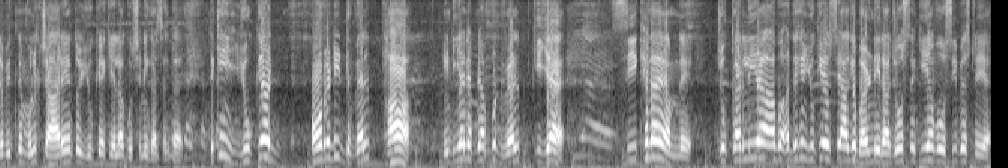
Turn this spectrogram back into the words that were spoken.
जब इतने मुल्क चाह रहे हैं तो यूके अकेला कुछ नहीं कर सकता है। देखिए यूके ऑलरेडी डेवलप था। इंडिया ने अपने आप को डेवलप किया है। सीखना है हमने। जो कर लिया, अब देखें यूके उससे आगे बढ़ नहीं रहा। जो उसने किया, वो उसी पे स्टे है।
